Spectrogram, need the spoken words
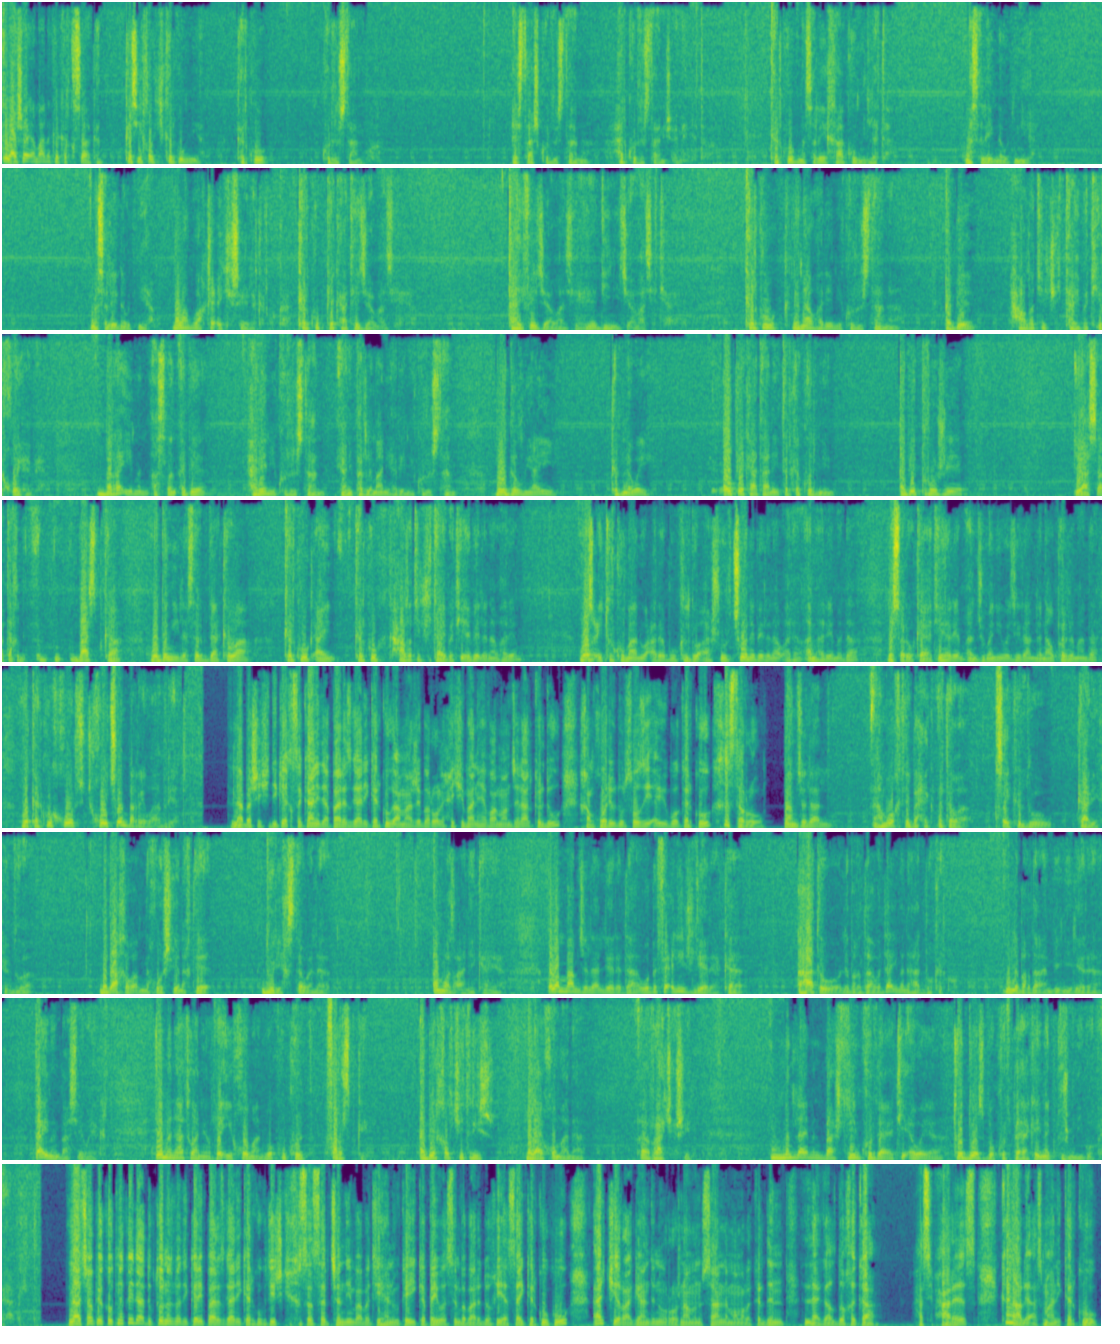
تەماشای ئەمانەکە کە قساکەن کەسی خەڵکی کەرکوک نییە کەرکوک کوردستان بووە. ئێستاش کوردستانە هەر کوردستانیش ئەمێنێتەوە کەرکک مەسلەی خاک و میلەتە مەسلەی نەوت نییە مەسلەی نەوت نییە بەڵام واقعێکی شەیە لە کەرککە کەرکک پێکاتی جیاوازی هەیە تایفەی جیاوازی هەیە دینی جیاوازی تایە کەرکک لە ناو هەرێمی کوردستانە ئەبێ حاڵەتێکی تایبەتی خۆی هەبێ بە ڕەئی من ئەسڵەن ئەبێ هەرێمی کوردستان ینی پەرلەمانی هەرێمی کوردستان بۆ دڵنیایی کردنەوەی ئەو پێکاتانەی ترکە کورد نین ئەبێ پرۆژەیە یاسا باس بکە و دەنگی لەسەر بداکەوە کەرکک کەرکک حاڵەتێکی تایبەتی ئەبێ لە ناو هەرێم وەزعی تورکمان و عەرەب و کلد و ئاشور چۆنە بێ لەناو ئەم هەرێمەدا لە سەرۆکایەتی هەرێم، ئەنجومەنی وەزیران، لەناو پەرلەماندا و کەرکوک خۆش خۆی چۆن بەڕێوە ئەبرێت. لە بەشێکی دیکەی قسەکانیدا پارێزگاری کەرکوک ئاماژەی بە ڕۆڵی حەکیمانەی هێڤاڵ مام جەلال کرد و خەمخۆری و دڵسۆزی ئەوی بۆ کەرکوک خستە ڕوو. مام جەلال هەموو وەختێ بە حیکمەتەوە قسەی کردووە و کاری کردووە، بەداخەوە ئەم نەخۆشییە نەختێ دووری خستەوە لە ئەم وەزعانەی کە هەیە. بەڵام مام جەلال لێرەدا و بە فعلیش لێرە کە ئەهاتەوە لە بەغداوە دائیمەن ئەهات بۆ کەرکووک. من لە بەغدا ئەمبینی لێرە دائیمەن باسی ئەوەیە کرد. ئێمە ناتوانین ڕێی خۆمان وەکوو کورد فەرز بکەین. ئەبێ خەڵکی تریش بە لای خۆمانە ڕاکێشین من لای من باشترین کوردایەتی ئەوەیە تۆ دۆست بۆ کورد پەیاکەی نەک دوژمنی بۆ پەیابیت. لە چاوپێکەوتنەکەیدا دکتۆر نەجمەدین کەریم پارێزگاری کەرکوک تیشکی خستە سەر چەندین بابەتی هەنوکەیی کە پەیوەستن بە بارودۆخی ئێستای کەرکوک و ئەرکی ڕاگەیاندن و ڕۆژنامەنوسان لە مامەڵەکردن لەگەڵ دۆخەکە. حەسیب حارس، کەناڵی ئاسمانی کەرکوک.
